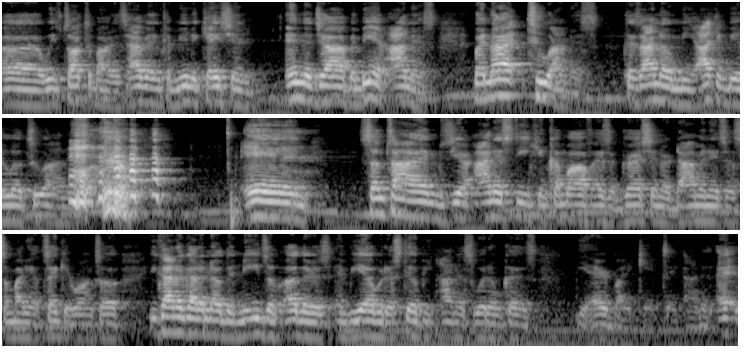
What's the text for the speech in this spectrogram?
uh, we've talked about is having communication in the job and being honest, but not too honest. Because I know me, I can be a little too honest. and sometimes your honesty can come off as aggression or dominance, and somebody will take it wrong. So you kind of got to know the needs of others and be able to still be honest with them. Because yeah, everybody can't take honest. eh,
